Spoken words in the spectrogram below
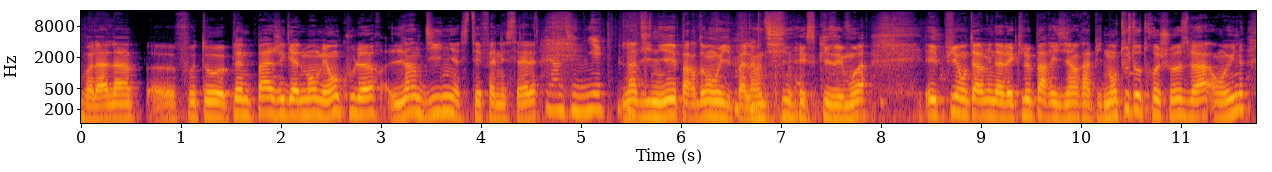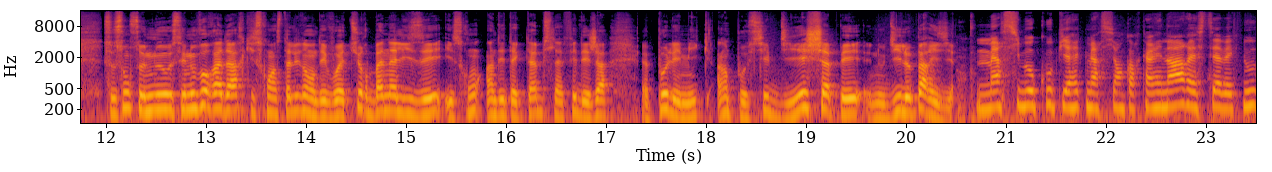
Voilà, la euh, photo pleine page également, mais en couleur, l'indigne Stéphane Essel. L'indigné. L'indigné, pardon, oui, pas l'indigne, excusez-moi. Et puis on termine avec le Parisien rapidement. Tout autre chose là, en une, ce sont ces nouveaux radars qui seront installés dans des voitures banalisées. Ils seront indétectables. Cela fait déjà polémique. Impossible d'y échapper, nous dit le Parisien. Merci beaucoup Pierre. Merci encore Karina. Restez avec nous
